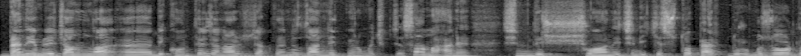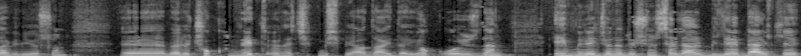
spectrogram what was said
Ben Emre Can'la e, bir kontenjan harcayacaklarını zannetmiyorum açıkçası ama hani şimdi şu an için iki stoper durumu zor da biliyorsun. E, böyle çok net öne çıkmış bir aday da yok. O yüzden Emre Can'ı düşünseler bile belki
